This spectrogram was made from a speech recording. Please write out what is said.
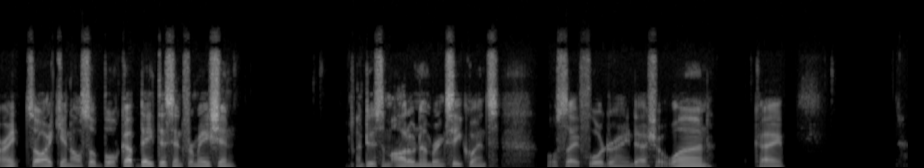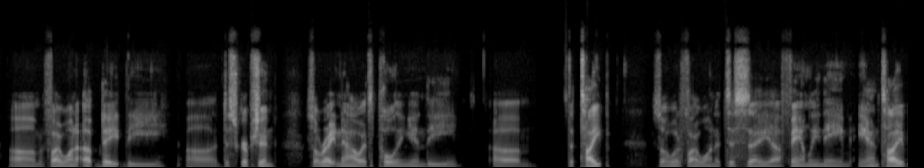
All right, so I can also bulk update this information. I'll do some auto numbering sequence. We'll say floor drain dash 01, okay. Um, if I want to update the uh, description. So right now it's pulling in the um, the type. So what if I wanted to say uh, family name and type?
